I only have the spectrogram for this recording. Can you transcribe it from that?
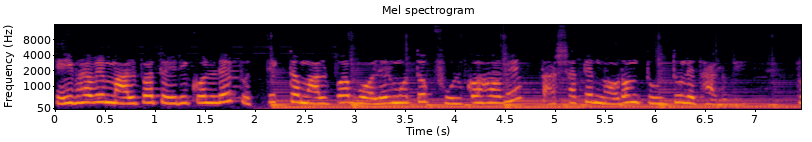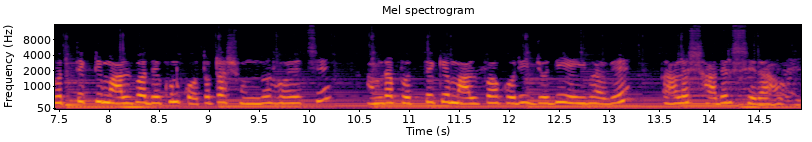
এইভাবে মালপোয়া তৈরি করলে প্রত্যেকটা মালপোয়া বলের মতো ফুলকো হবে, তার সাথে নরম তুলতুলে থাকবে। প্রত্যেকটি মালপোয়া দেখুন কতটা সুন্দর হয়েছে। আমরা প্রত্যেকে মালপোয়া করি যদি এইভাবে, তাহলে স্বাদের সেরা হবে।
